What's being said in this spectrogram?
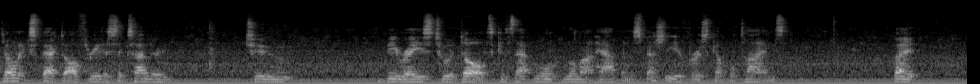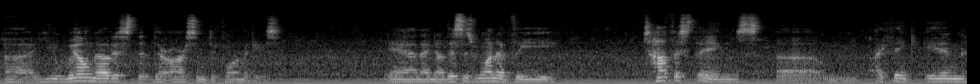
Don't expect all three to six hundred to be raised to adults because that will, will not happen, especially your first couple times. But uh, you will notice that there are some deformities. And I know this is one of the toughest things, um, I think, in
